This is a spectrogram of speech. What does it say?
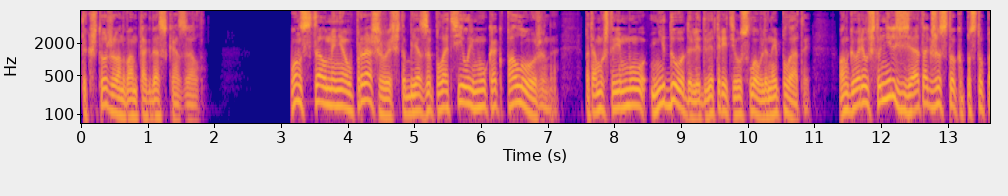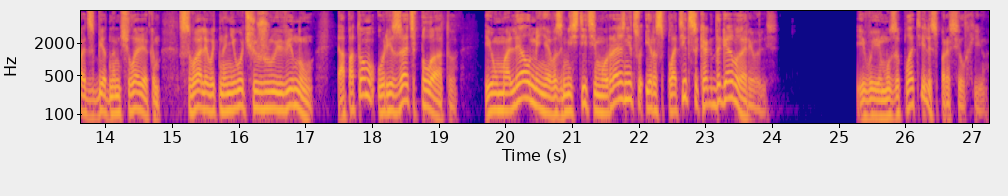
Так что же он вам тогда сказал? Он стал меня упрашивать, чтобы я заплатил ему как положено — потому что ему не додали две трети условленной платы. Он говорил, что нельзя так жестоко поступать с бедным человеком, сваливать на него чужую вину, а потом урезать плату, и умолял меня возместить ему разницу и расплатиться, как договаривались. «И вы ему заплатили?» — спросил Хью.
